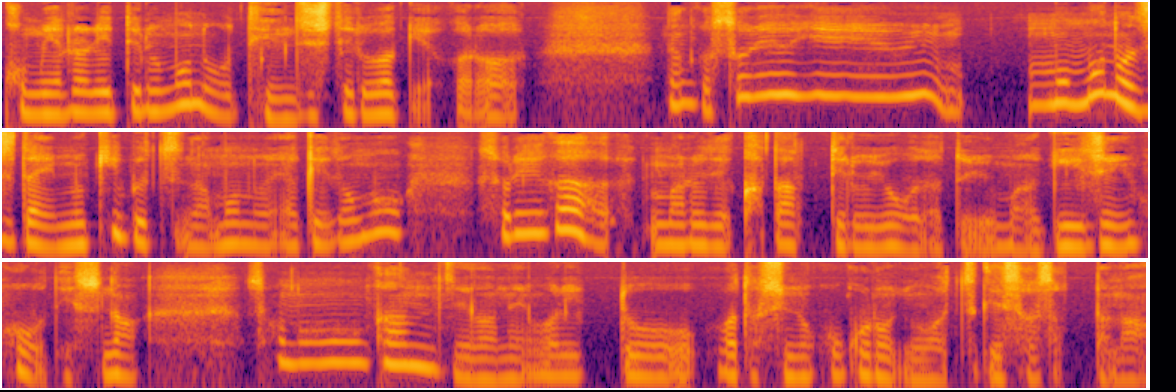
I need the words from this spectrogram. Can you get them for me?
込められてるものを展示してるわけやから、なんかそれももの自体無機物なものやけども、それがまるで語ってるようだという、まあ擬人法ですな。その感じがね、割と私の心にはつけ刺さったなっ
